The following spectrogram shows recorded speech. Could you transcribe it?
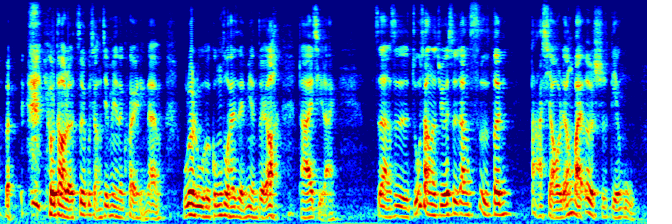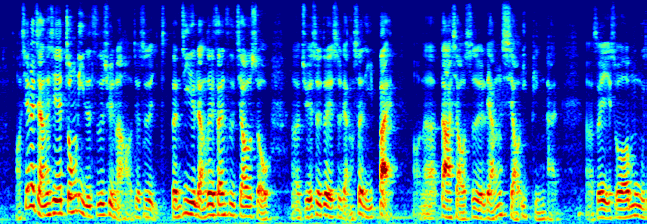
又到了最不想见面的快艇，但无论如何工作还是得面对啊，大家一起来。这场是主场的爵士让四分，大小两百二十点五。好，现在讲一些中立的资讯了哈，就是本季两队三次交手，呃，爵士队是两胜一败，好，那大小是两小一平盘，啊，所以说目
